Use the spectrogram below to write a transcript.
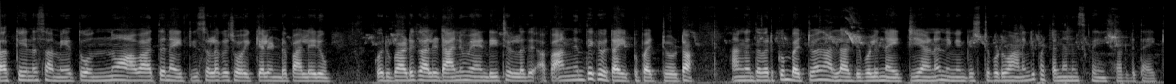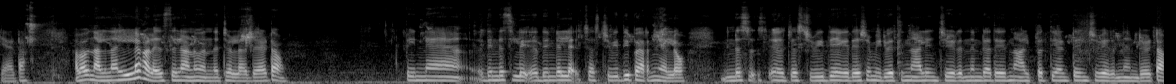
വർക്ക് ചെയ്യുന്ന സമയത്ത് ഒന്നും ആവാത്ത നൈറ്റീസുകളൊക്കെ ചോദിക്കലുണ്ട് പലരും. ഒരുപാട് കാലിടാനും വേണ്ടിയിട്ടുള്ളത്. അപ്പോൾ അങ്ങനത്തെയൊക്കെ ടൈപ്പ് പറ്റും കേട്ടോ അങ്ങനത്തെവർക്കും പറ്റുമോ നല്ല അടിപൊളി നൈറ്റിയാണ് നിങ്ങൾക്ക് ഇഷ്ടപ്പെടുവാണെങ്കിൽ പെട്ടെന്ന് തന്നെ സ്ക്രീൻഷോട്ട് എടുത്ത് അയക്കാം കേട്ടോ അപ്പോൾ നല്ല നല്ല കളേഴ്സിലാണ് വന്നിട്ടുള്ളത് കേട്ടോ. പിന്നെ ഇതിന്റെ സ്ലി ഇതിന്റെ ചെസ്റ്റ് വീതി പറഞ്ഞല്ലോ. ഇതിന്റെ ചെസ്റ്റ് വീതി ഏകദേശം ഇരുപത്തിനാല് ഇഞ്ച് വരുന്നുണ്ട്. അതായത് നാൽപ്പത്തി എട്ട് ഇഞ്ച് വരുന്നുണ്ട് കേട്ടോ.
